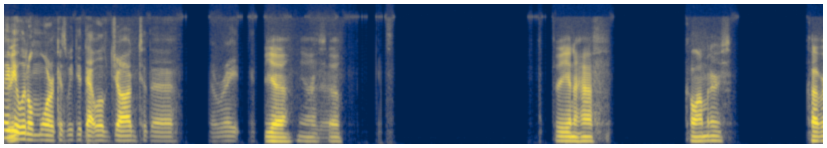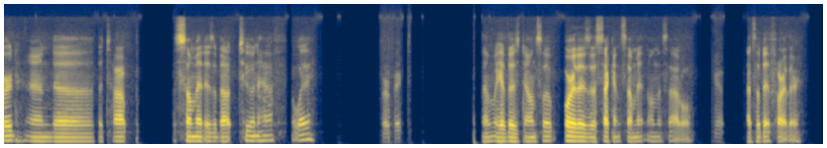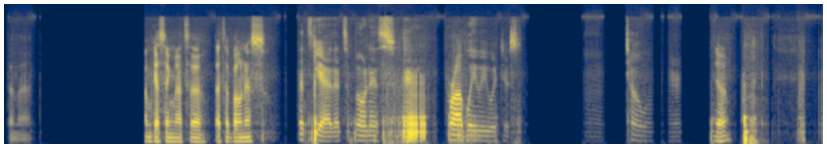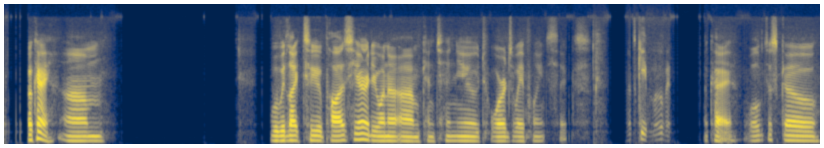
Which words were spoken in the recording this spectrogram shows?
Maybe a little more because we did that little jog to the, the right. Yeah, yeah, so three and a half kilometers covered, and uh, the top, the summit is about two and a half away. Perfect. Then we have those downslope, or there's a second summit on the saddle. Yep. That's a bit farther than that. I'm guessing that's a that's a bonus. That's yeah, that's a bonus, and probably we would just uh, tow there. Yeah. Okay. Um, we would like to pause here, or do you want to um, continue towards waypoint six? Let's keep moving. Okay, we'll just go.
